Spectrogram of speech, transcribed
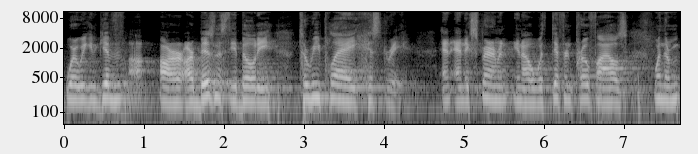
where we can give uh, our, our business the ability to replay history and, and experiment you know, with different profiles when they're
